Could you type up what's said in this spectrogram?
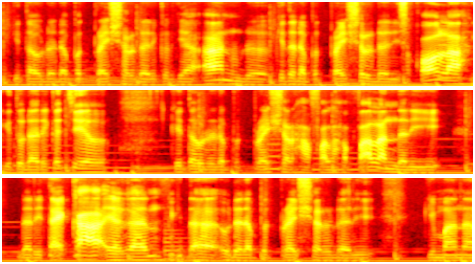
Kita udah dapat pressure dari kerjaan udah kita dapat pressure dari sekolah gitu dari kecil. Kita udah dapat pressure hafal-hafalan dari dari TK ya kan? Kita udah dapat pressure dari gimana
